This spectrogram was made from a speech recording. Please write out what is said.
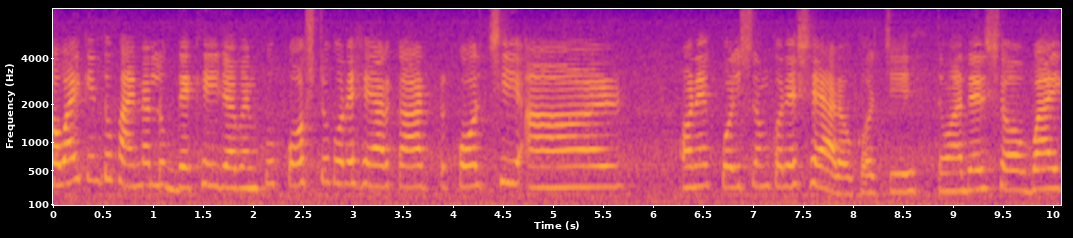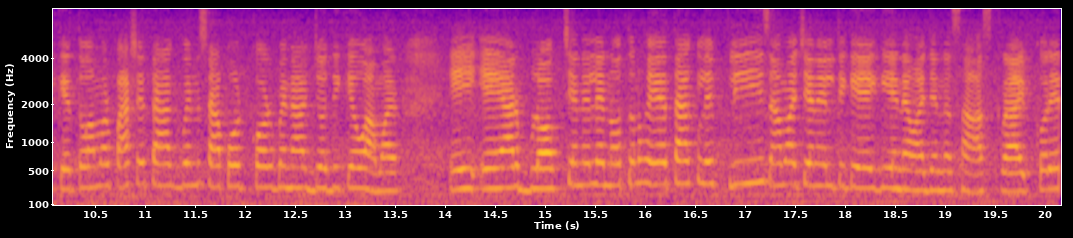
সবাই কিন্তু ফাইনাল লুক দেখেই যাবেন। খুব কষ্ট করে হেয়ার কাট করছি আর অনেক পরিশ্রম করে শেয়ারও করছি। তোমাদের সবাইকে তো আমার পাশে থাকবেন সাপোর্ট করবেন, আর যদি কেউ আমার এই এআর ব্লগ চ্যানেলে নতুন হয়ে থাকলে প্লিজ আমার চ্যানেলটিকে এগিয়ে নেওয়ার জন্য সাবস্ক্রাইব করে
